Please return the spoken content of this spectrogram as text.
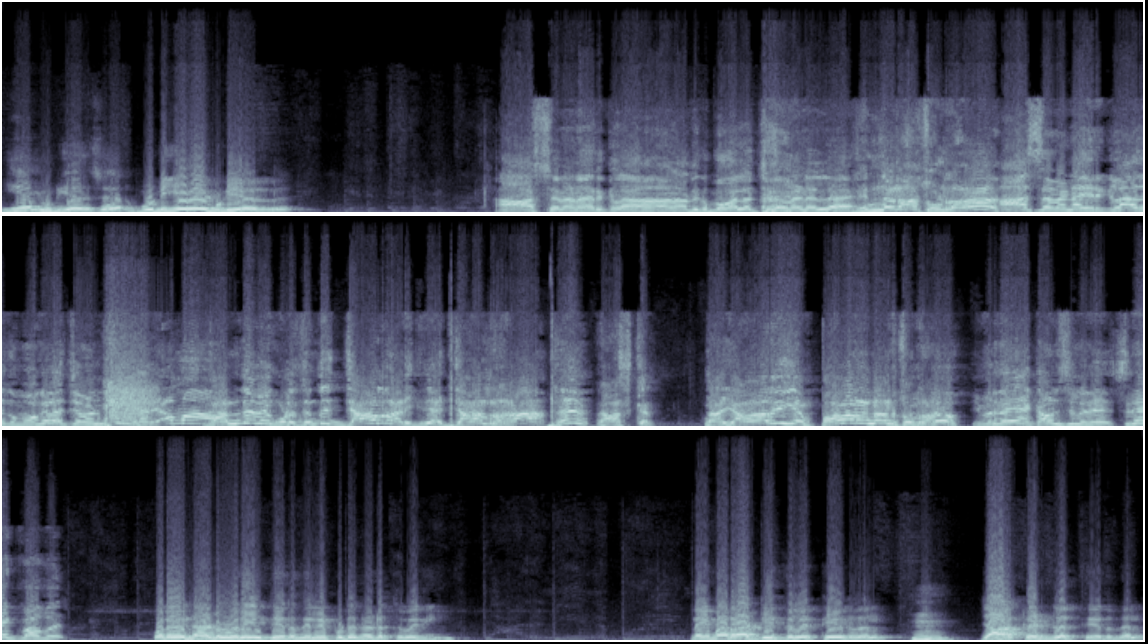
ஏன் முடியாது சார் முடியவே முடியாது. ஆசை வேணா இருக்கலாம் ஆனா அதுக்கு முக லட்சணம் வேணும் இல்ல என்னடா சொல்றான் ஆசை வேணா இருக்கலாம் அதுக்கு முகலட்சவன் ஆமா வந்தவன் கூட சேர்ந்து ஜால்ரா அடிக்கிறியா? ஜால்ரா? ராஸ்கல் நான் யாரு? என் பவர் என்னன்னு சொல்றான் இவர்தான் கவுன்சிலர் ஸ்னேக் பாபு. ஒரே நாடு ஒரே தேர்தல் எப்படி நடத்துவ நீ? நீ மராட்டியத்துல தேர்தல். ஜார்க்கண்ட்ல தேர்தல்.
